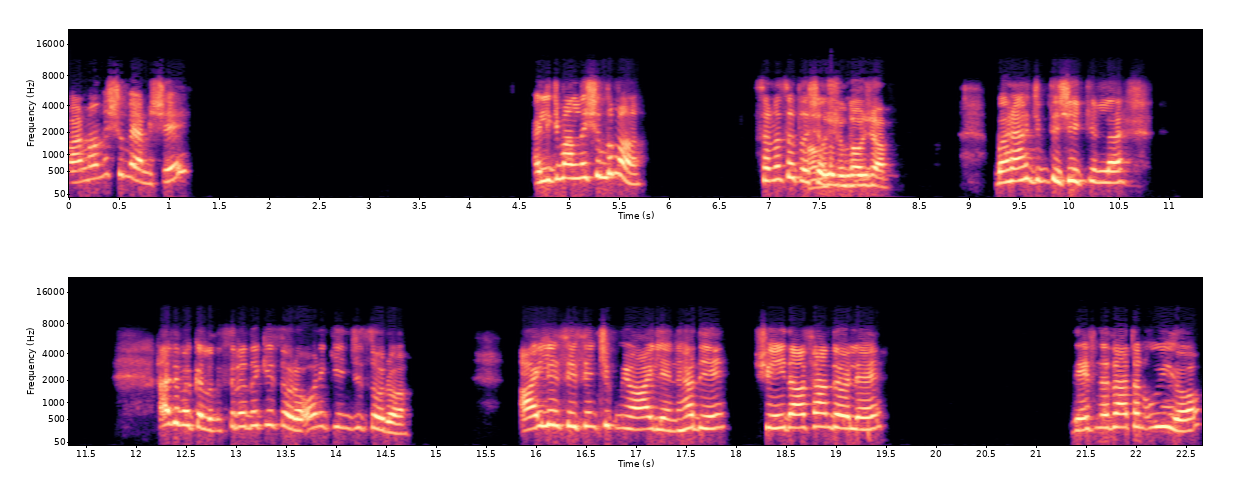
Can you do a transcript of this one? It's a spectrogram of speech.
Var mı anlaşılmayan bir şey? Ali'cim anlaşıldı mı? Sana sataşalım. Anlaşıldı bugün. hocam. Barancığım teşekkürler. Hadi bakalım sıradaki soru 12. soru. Aylin sesin çıkmıyor Aylin. Hadi. Şeyda sen de öyle. Defne zaten uyuyor.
